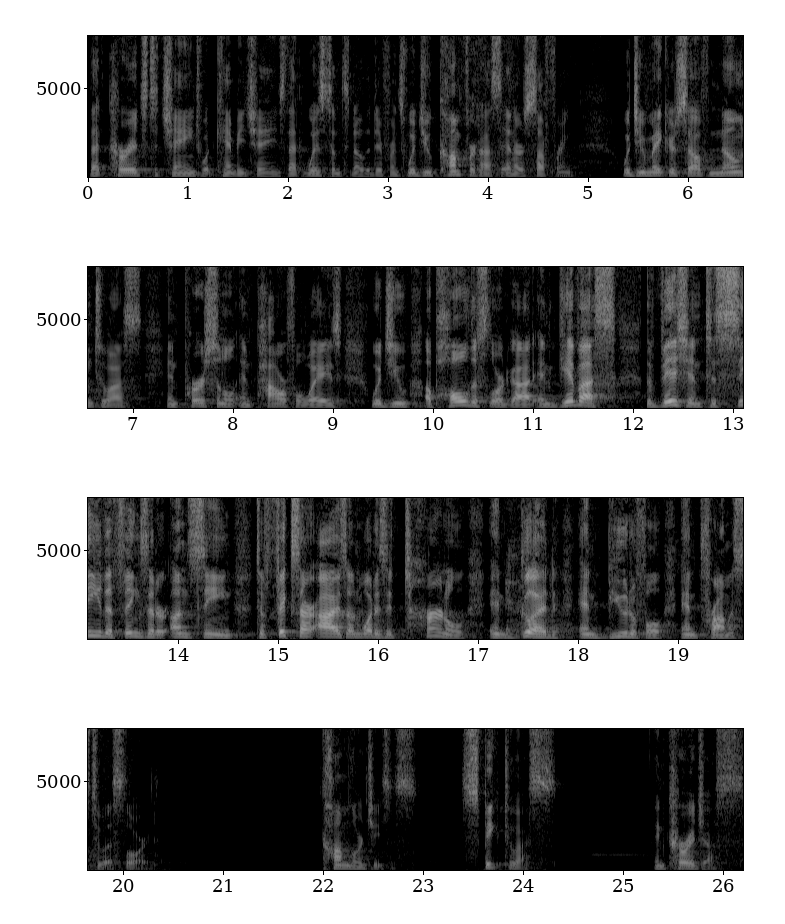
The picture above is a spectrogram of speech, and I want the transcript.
that courage to change what can be changed, that wisdom to know the difference? Would you comfort us in our suffering? Would you make yourself known to us in personal and powerful ways? Would you uphold us, Lord God, and give us the vision to see the things that are unseen, to fix our eyes on what is eternal and good and beautiful and promised to us, Lord? Come, Lord Jesus. Speak to us, encourage us,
